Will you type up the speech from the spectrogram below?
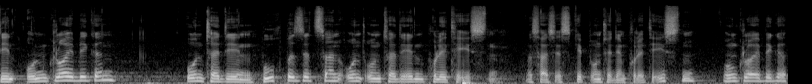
den Ungläubigen unter den Buchbesitzern und unter den Polytheisten. Das heißt, es gibt unter den Polytheisten Ungläubige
